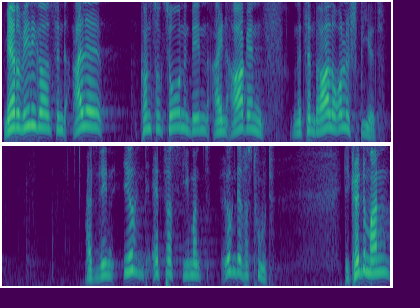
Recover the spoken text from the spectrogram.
Mehr oder weniger sind alle Konstruktionen, in denen ein Agens eine zentrale Rolle spielt, also denen irgendetwas jemand irgendetwas tut, die könnte man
